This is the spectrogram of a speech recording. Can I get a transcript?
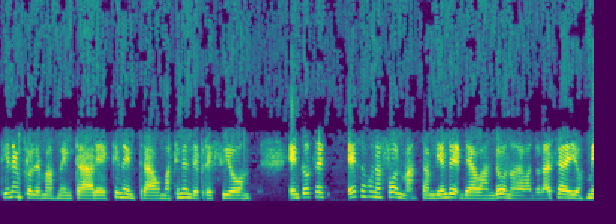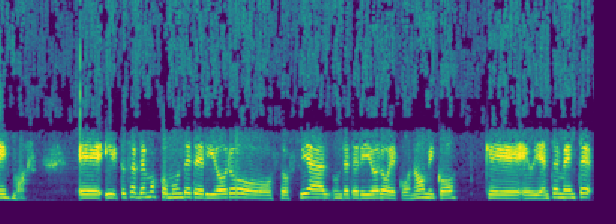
tienen problemas mentales, tienen traumas, tienen depresión. Entonces, eso es una forma también de, de abandono, de abandonarse a ellos mismos. Eh, y entonces vemos como un deterioro social, un deterioro económico que evidentemente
